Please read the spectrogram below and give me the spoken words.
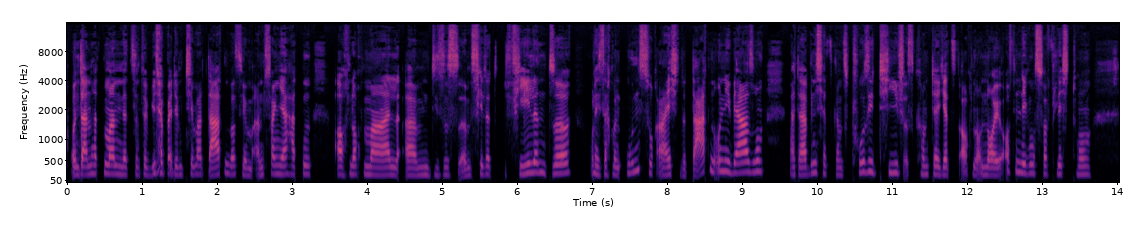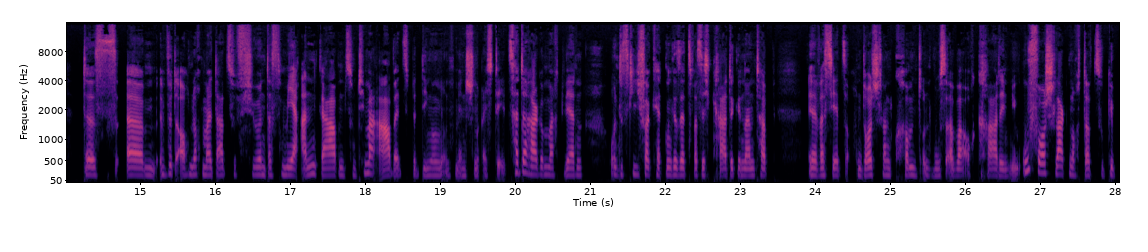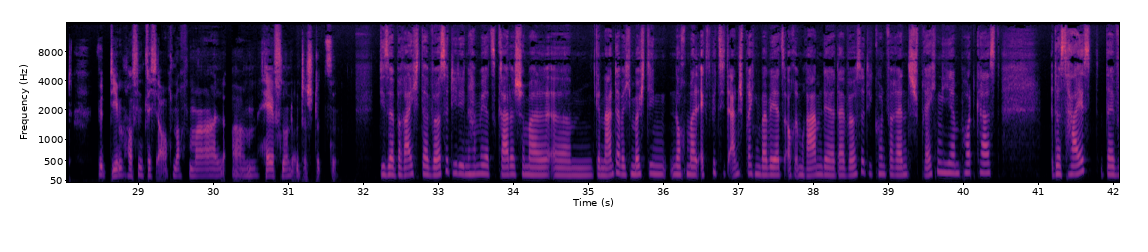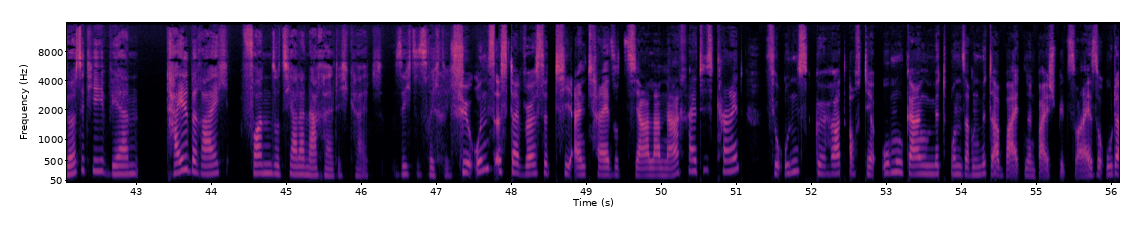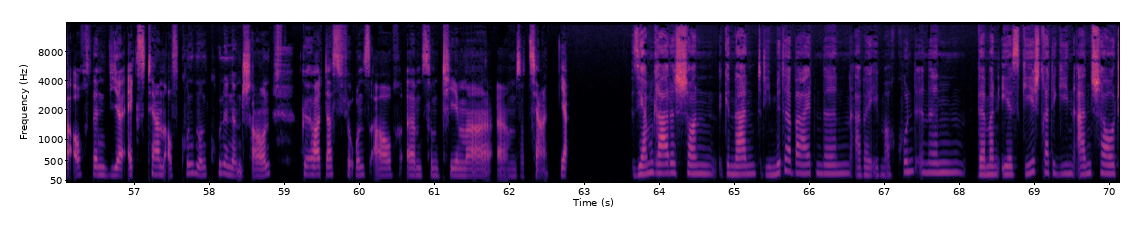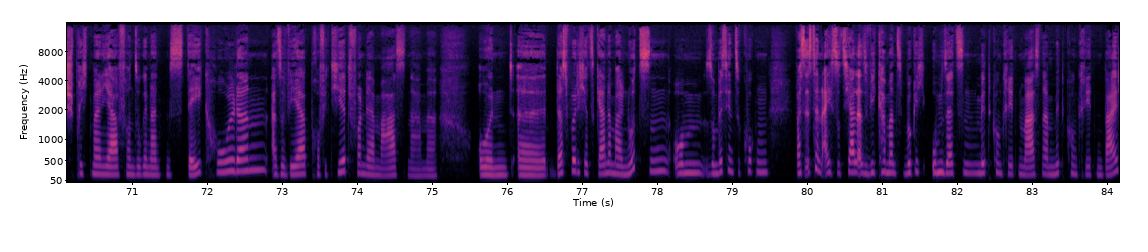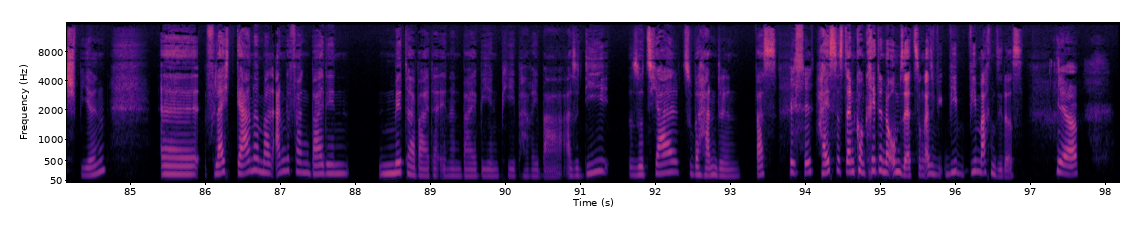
Und dann hat man, jetzt sind wir wieder bei dem Thema Daten, was wir am Anfang ja hatten, auch nochmal ähm, dieses ähm, fehlende oder ich sag mal unzureichende Datenuniversum. Ja, da bin ich jetzt ganz positiv. Es kommt ja jetzt auch noch neue Offenlegungsverpflichtungen. Das ähm, wird auch nochmal dazu führen, dass mehr Angaben zum Thema Arbeitsbedingungen und Menschenrechte etc. gemacht werden. Und das Lieferkettengesetz, was ich gerade genannt habe, was jetzt auch in Deutschland kommt und wo es aber auch gerade einen EU-Vorschlag noch dazu gibt, wird dem hoffentlich auch nochmal ähm, helfen und unterstützen. Dieser Bereich Diversity, den haben wir jetzt gerade schon mal ähm, genannt, aber ich möchte ihn nochmal explizit ansprechen, weil wir jetzt auch im Rahmen der Diversity-Konferenz sprechen hier im Podcast. Das heißt, Diversity wären Teilbereich von sozialer Nachhaltigkeit. Sehe ich das richtig? Für uns ist Diversity ein Teil sozialer Nachhaltigkeit. Für uns gehört auch der Umgang mit unseren Mitarbeitenden beispielsweise oder auch wenn wir extern auf Kunden und Kundinnen schauen, gehört das für uns auch ähm, zum Thema ähm, sozial. Ja. Sie haben gerade schon genannt, die Mitarbeitenden, aber eben auch Kundinnen. Wenn man ESG-Strategien anschaut, spricht man ja von sogenannten Stakeholdern, also wer profitiert von der Maßnahme. Und äh, das würde ich jetzt gerne mal nutzen, um so ein bisschen zu gucken, was ist denn eigentlich sozial? Also wie kann man es wirklich umsetzen mit konkreten Maßnahmen, mit konkreten Beispielen? Äh, vielleicht gerne mal angefangen bei den MitarbeiterInnen bei BNP Paribas, also die sozial zu behandeln. Was mhm. heißt das denn konkret in der Umsetzung? Also wie, wie, wie machen Sie das? Ja,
